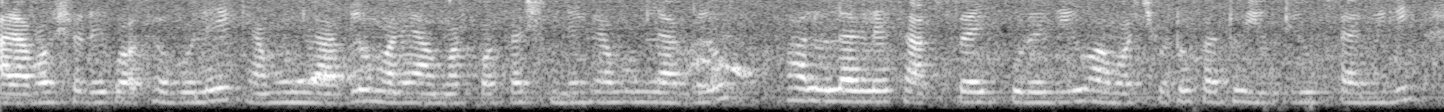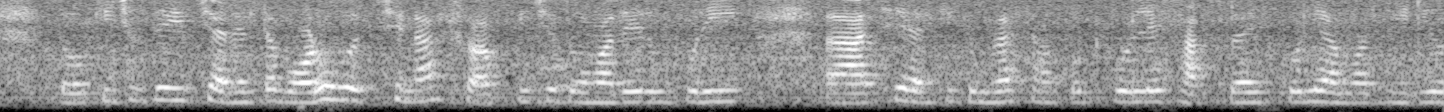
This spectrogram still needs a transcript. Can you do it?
আর আমার সাথে কথা বলে কেমন লাগল? মানে আমার কথা শুনে কেমন লাগল? ভালো লাগলে সাবস্ক্রাইব করে দিও আমার ছোটোখাটো ইউটিউব ফ্যামিলি তো কিছুতেই চ্যানেলটা বড় হচ্ছে না। সব কিছু তোমাদের উপরেই আছে আর কি। তোমরা সাপোর্ট করলে সাবস্ক্রাইব করলে, আমার ভিডিও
